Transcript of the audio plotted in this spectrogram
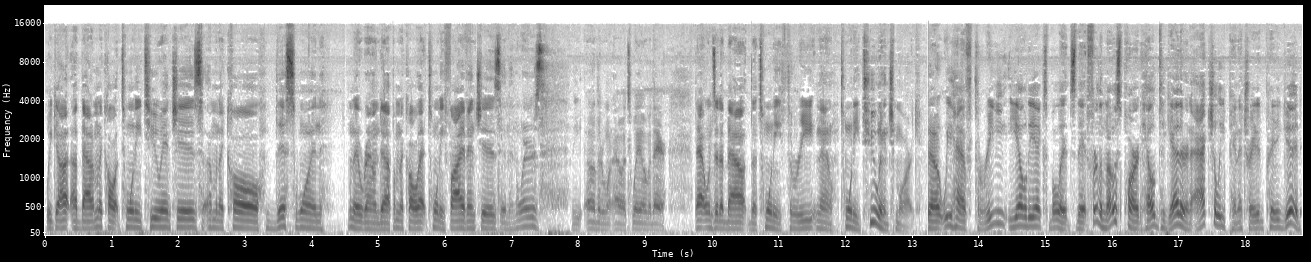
we got about, I'm going to call it 22 inches. I'm going to call this one, I'm going to round up. I'm going to call that 25 inches. And then where's the other one? Oh, it's way over there. That one's at about the 23, no, 22 inch mark. So we have three ELDX bullets that for the most part held together and actually penetrated pretty good.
